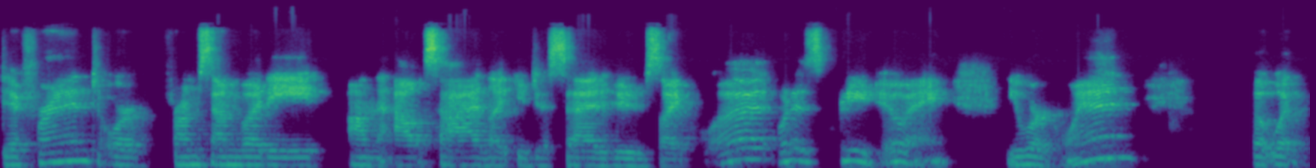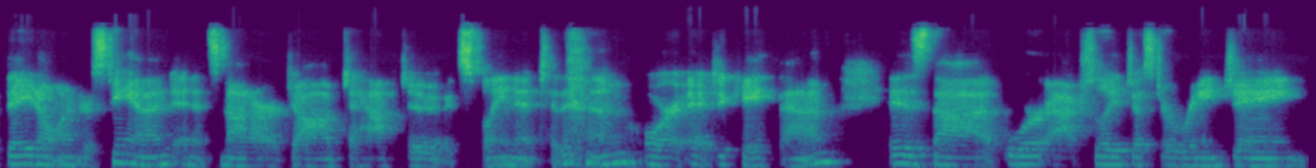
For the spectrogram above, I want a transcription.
different, or from somebody on the outside, like you just said, who's like, What? What is, what are you doing? You work when? But what they don't understand, and it's not our job to have to explain it to them or educate them, is that we're actually just arranging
